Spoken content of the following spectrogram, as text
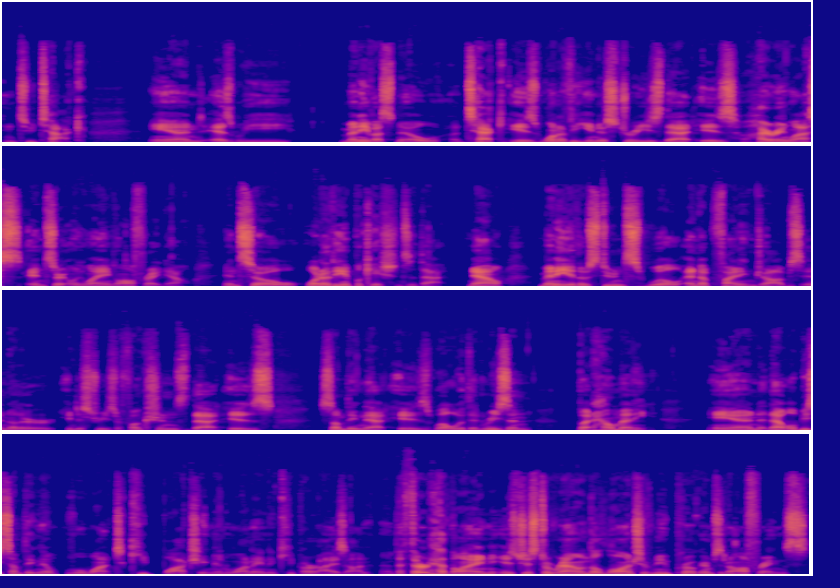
into tech. And as we many of us know, tech is one of the industries that is hiring less and certainly laying off right now. And so, what are the implications of that? Now, many of those students will end up finding jobs in other industries or functions. That is something that is well within reason, but how many? And that will be something that we'll want to keep watching and wanting to keep our eyes on. The third headline is just around the launch of new programs and offerings.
